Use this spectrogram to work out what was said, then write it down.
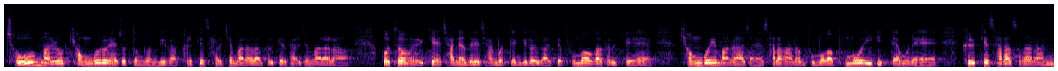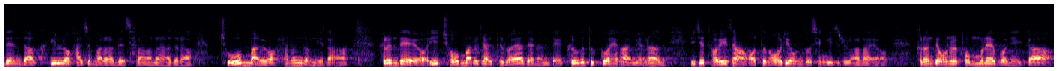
좋은 말로 경고를 해줬던 겁니다. 그렇게 살지 말아라. 그렇게 살지 말아라. 보통 이렇게 자녀들이 잘못된 길을 갈 때 부모가 그렇게 경고의 말을 하잖아요. 사랑하는 부모가 부모이기 때문에 그렇게 살아서는 안 된다. 그 길로 가지 말아라. 사랑하는 사랑하는 아들아 좋은 말로 하는 겁니다. 그런데요, 이 좋은 말을 잘 들어야 되는데 그러고 듣고 행하면은 이제 더 이상 어떤 어려움도 생기지를 않아요. 그런데 오늘 본문에 보니까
